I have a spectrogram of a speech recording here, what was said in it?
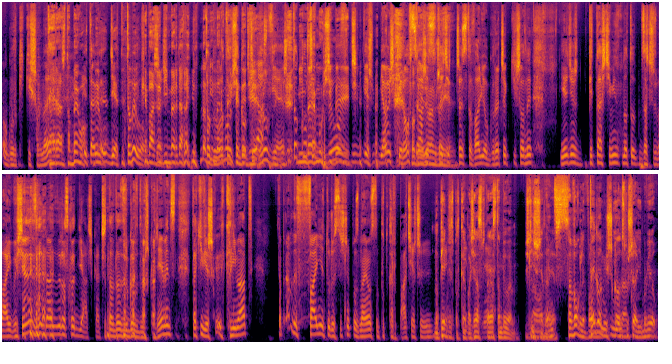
ogórki kiszone. Teraz to było. I tak, było. nie, to było. Chyba, że wiesz. Bimber dalej. No, to Bimber było te, musi tego być, bimbru, jasne. wiesz. To Bimber kurczę, musi było, być. wiesz, miałeś kierowcę, a cię jest. częstowali, ogóreczek kiszony, jedziesz 15 minut, no to zatrzymajmy się na rozchodniaczka, czy tam na drugą wdłużkę, nie? Więc taki, wiesz, klimat naprawdę fajnie turystyczny, poznając to Podkarpacie, czy... No pięknie z Podkarpacia, raz, raz tam byłem. Ślicznie No, tam jest. Tam w ogóle tego mi nie szkoda, usłyszeli. kurde. Mówię,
